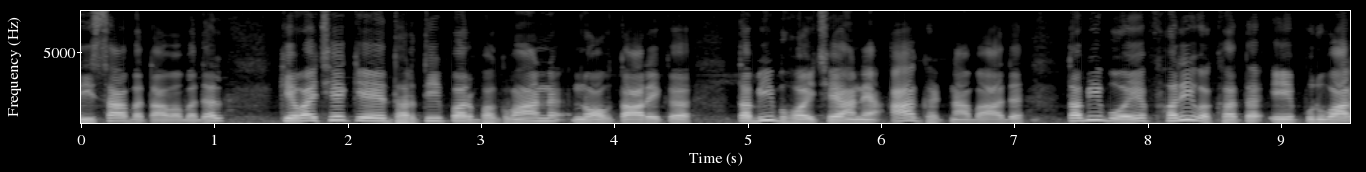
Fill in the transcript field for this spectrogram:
દિશા બતાવવા બદલ. કહેવાય છે કે ધરતી પર ભગવાનનો અવતાર એક તબીબ હોય છે અને આ ઘટના બાદ તબીબોએ ફરી વખત એ પુરવાર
